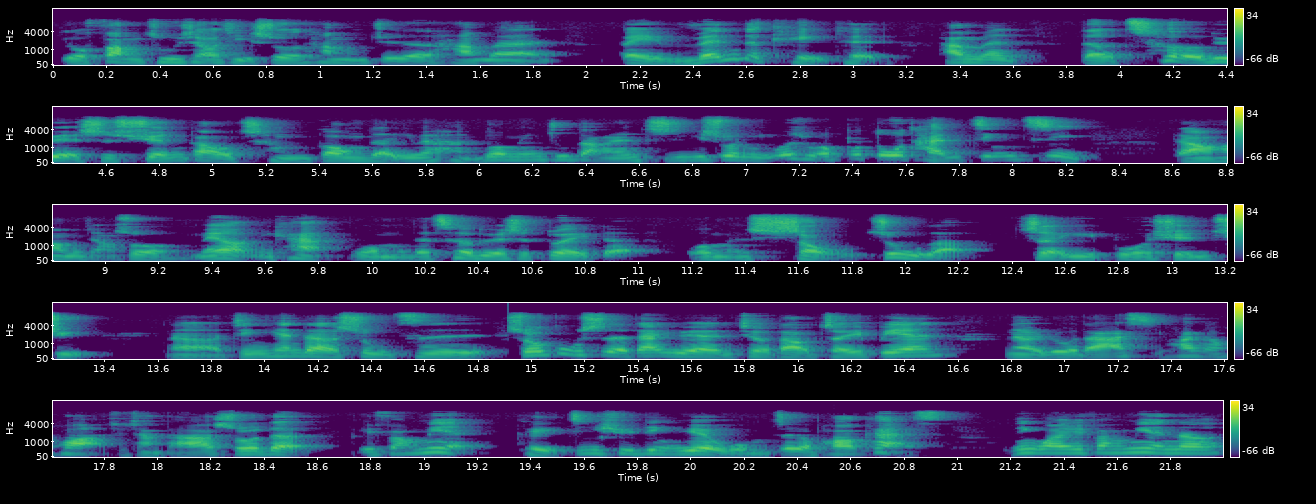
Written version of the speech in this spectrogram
有放出消息说，他们觉得他们被 vindicated，他们的策略是宣告成功的。因为很多民主党人质疑说，你为什么不多谈经济？然后他们讲说，没有，你看我们的策略是对的，我们守住了这一波选举。那今天的数字说故事的单元就到这一边。那如果大家喜欢的话，就像大家说的，一方面可以继续订阅我们这个 podcast，另外一方面呢，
